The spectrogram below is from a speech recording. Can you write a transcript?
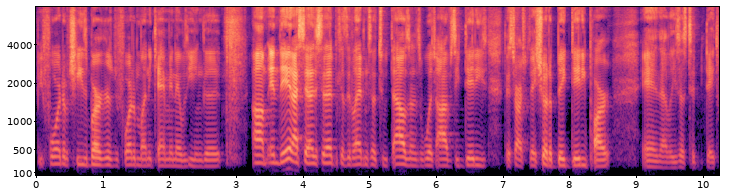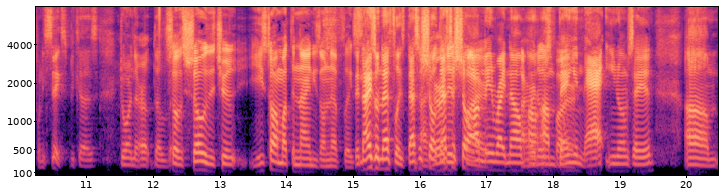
before the cheeseburgers, before the money came in. They was eating good. Um, and then I said I said that because it led into the 2000s, which obviously Diddy they start they showed a big Diddy part, and that leads us to day 26 because during the the, So the show that you're he's talking about the '90s on Netflix. the Nights on Netflix. That's a I show. That's it's show I'm in right now. Heard I'm, I'm fire. banging that. You know what I'm saying? Um,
